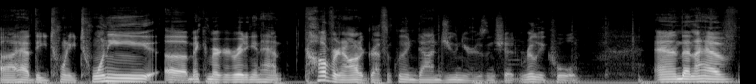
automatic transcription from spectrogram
Uh, I have the 2020 uh, Make America Great Again hat covered in autographs, including Don Jr.'s and shit. Really cool. And then I have,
